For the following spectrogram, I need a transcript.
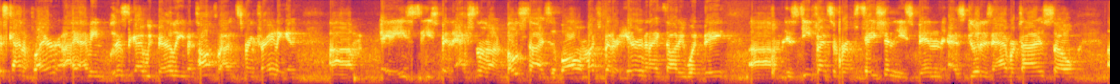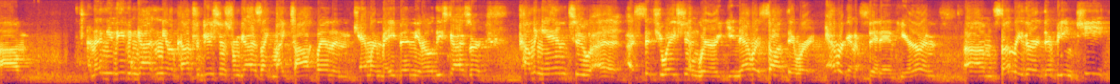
this kind of player? I, I mean, this is a guy we barely even talked about in spring training, and um, he's he's been excellent on both sides of the ball, a much better hitter than I thought he would be. Um, his defensive reputation, he's been as good as advertised. So. Um, and then you've even gotten, you know, contributions from guys like Mike Tauchman and Cameron Maybin. You know, these guys are coming into a, a situation where you never thought they were ever going to fit in here, and um, suddenly they're they're being key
